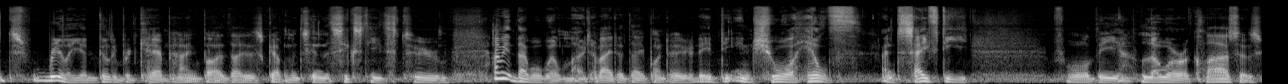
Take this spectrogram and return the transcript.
It's really a deliberate campaign by those governments in the 60s to, I mean, they were well motivated. They wanted to ensure health and safety for the lower classes.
